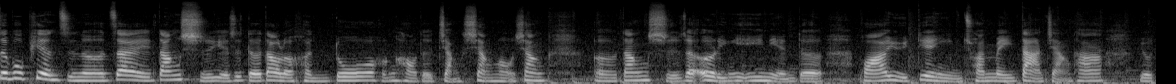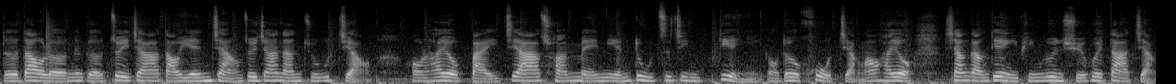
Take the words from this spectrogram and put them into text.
这部片子呢，在当时也是得到了很多很好的奖项哦，像呃，当时在二零一一年的华语电影传媒大奖，他有得到了那个最佳导演奖、最佳男主角。哦，还有百家传媒年度致敬电影哦，都有获奖，然后还有香港电影评论学会大奖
